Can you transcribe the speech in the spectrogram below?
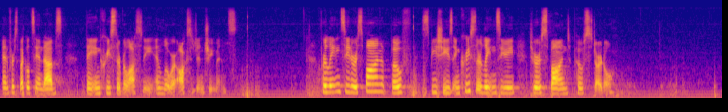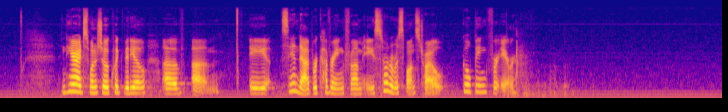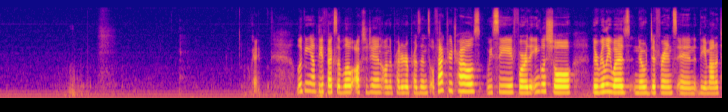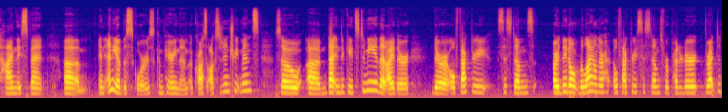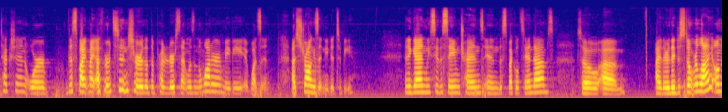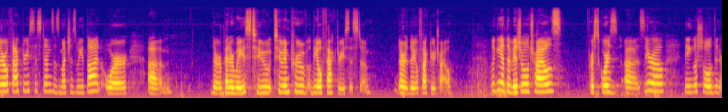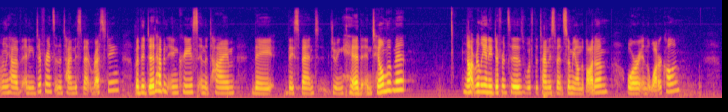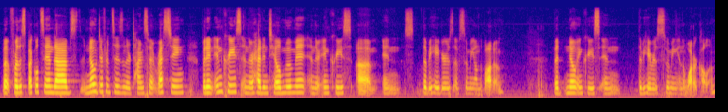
And for speckled sand dabs, they increased their velocity and lower oxygen treatments. For latency to respond, both species increased their latency to respond post-startle. And here I just want to show a quick video of um, a sand dab recovering from a startle response trial, gulping for air. Okay. Looking at the effects of low oxygen on the predator presence olfactory trials, we see for the English sole, there really was no difference in the amount of time they spent um, in any of the scores comparing them across oxygen treatments. So um, that indicates to me that either their olfactory systems, or they don't rely on their olfactory systems for predator threat detection, or despite my efforts to ensure that the predator scent was in the water, maybe it wasn't as strong as it needed to be. And again, we see the same trends in the speckled sand dabs. So um, either they just don't rely on their olfactory systems as much as we thought, or um, there are better ways to, to improve the olfactory system, or the olfactory trial. Looking at the visual trials, for scores uh, zero, the English sole didn't really have any difference in the time they spent resting, but they did have an increase in the time they, they spent doing head and tail movement. Not really any differences with the time they spent swimming on the bottom or in the water column. But for the speckled sand dabs, no differences in their time spent resting, but an increase in their head and tail movement and their increase um, in the behaviors of swimming on the bottom, but no increase in the behaviors of swimming in the water column.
